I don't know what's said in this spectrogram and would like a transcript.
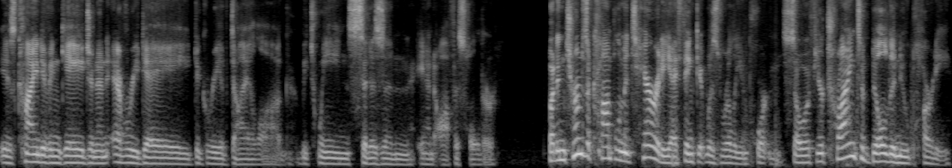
is kind of engage in an everyday degree of dialogue between citizen and office holder. But in terms of complementarity, I think it was really important. So if you're trying to build a new party,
